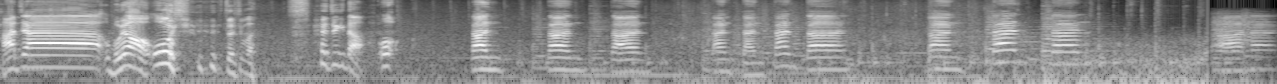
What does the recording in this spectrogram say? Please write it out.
가자! 어, 뭐야? 오 잠시만. 해적이다. 어딴딴딴 딴딴딴딴 딴딴딴. 아난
